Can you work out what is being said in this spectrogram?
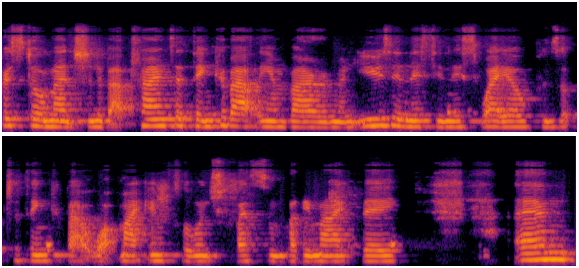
Kristel mentioned about trying to think about the environment, using this in this way opens up to think about what might influence where somebody might be. Um,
